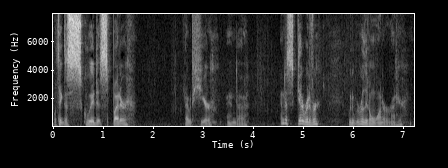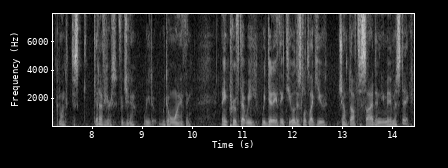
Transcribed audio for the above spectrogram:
We'll take the squid spider out here and uh, and just get rid of her. We, we really don't want her around here. Come on, just get out of here, Virginia. We, do, we don't want anything. Any proof that we, we did anything to you. It just looked like you jumped off the side and you made a mistake.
